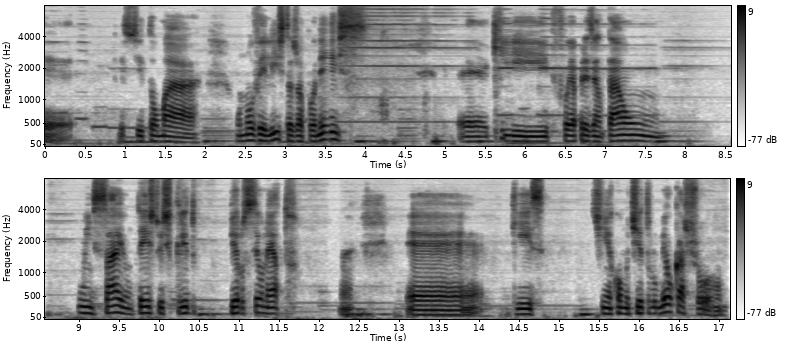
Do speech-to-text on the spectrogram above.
é, ele cita uma, um novelista japonês é, que foi apresentar um, um ensaio, um texto escrito pelo seu neto, né? é, que tinha como título Meu Cachorro.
